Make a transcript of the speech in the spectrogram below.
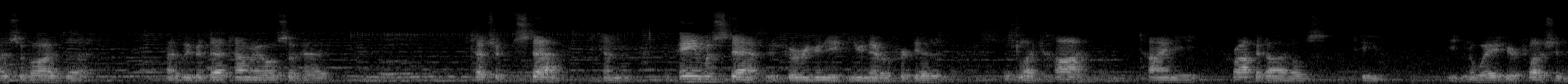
I survived that. I believe at that time I also had a touch of staph. And the pain with staph is very unique and you never forget it. It's like hot, tiny crocodile's teeth eating away at your flesh and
